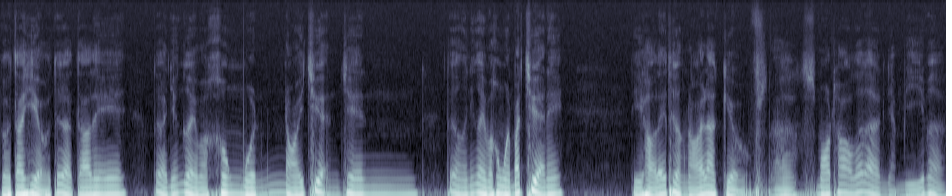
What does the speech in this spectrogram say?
rồi tao hiểu tức là tao sẽ tức là những người mà không muốn nói chuyện trên tức là những người mà không muốn bắt chuyện ấy thì họ sẽ thường nói là kiểu uh, small talk rất là nhảm nhí mà ừ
